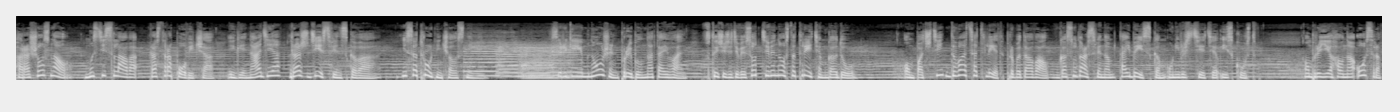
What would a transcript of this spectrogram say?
Хорошо знал Мстислава Ростроповича и Геннадия Рождественского и сотрудничал с ними. Сергей Множин прибыл на Тайвань в 1993 году он почти 20 лет преподавал в Государственном Тайбейском университете искусств. Он приехал на остров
